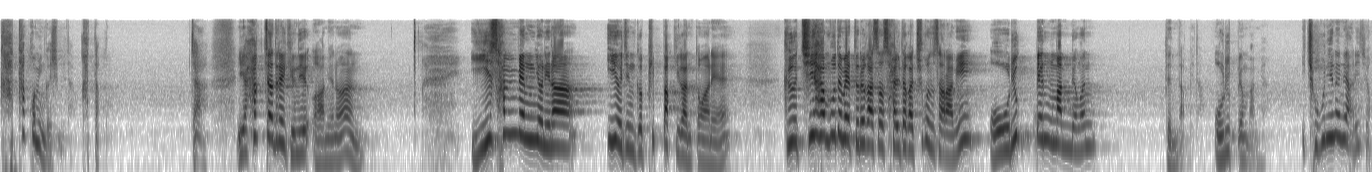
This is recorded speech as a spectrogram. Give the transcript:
카타콤인 것입니다. 카타콤. 자, 이 학자들의 견해에 의하면 은 2, 300년이나 이어진 그 핍박 기간 동안에 그 지하 무덤에 들어가서 살다가 죽은 사람이 5, 600만 명은 된답니다. 5, 600만 명. 적은 인원이 아니죠.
